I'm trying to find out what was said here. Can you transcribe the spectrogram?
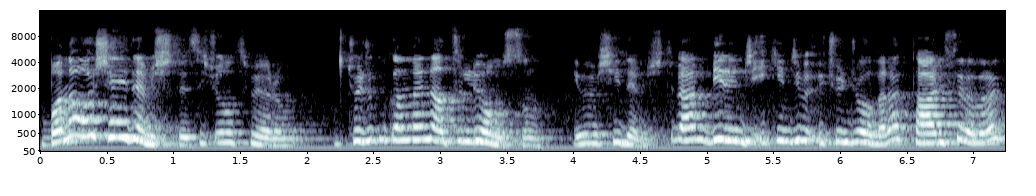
bana o şey demişti, hiç unutmuyorum. Çocukluk anılarını hatırlıyor musun? gibi bir şey demişti. Ben birinci, ikinci ve üçüncü olarak tarihsel olarak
